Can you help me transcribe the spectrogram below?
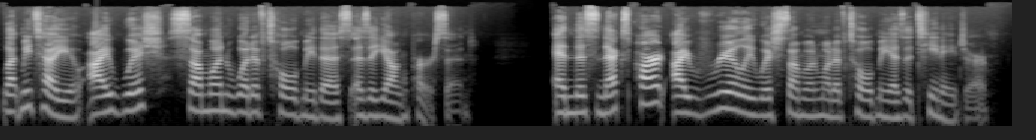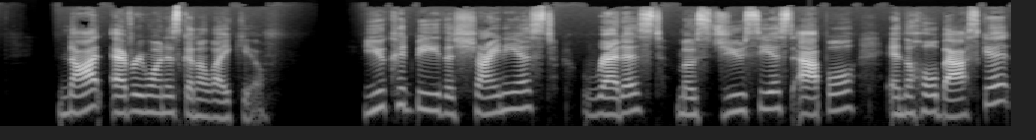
Let me tell you, I wish someone would have told me this as a young person. And this next part, I really wish someone would have told me as a teenager. Not everyone is going to like you. You could be the shiniest, reddest, most juiciest apple in the whole basket,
